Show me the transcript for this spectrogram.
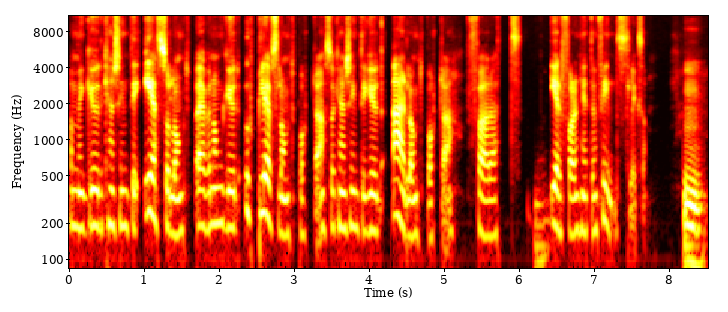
ja men Gud kanske inte är så långt, även om Gud upplevs långt borta, så kanske inte Gud är långt borta för att Mm. erfarenheten finns liksom, Mm,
